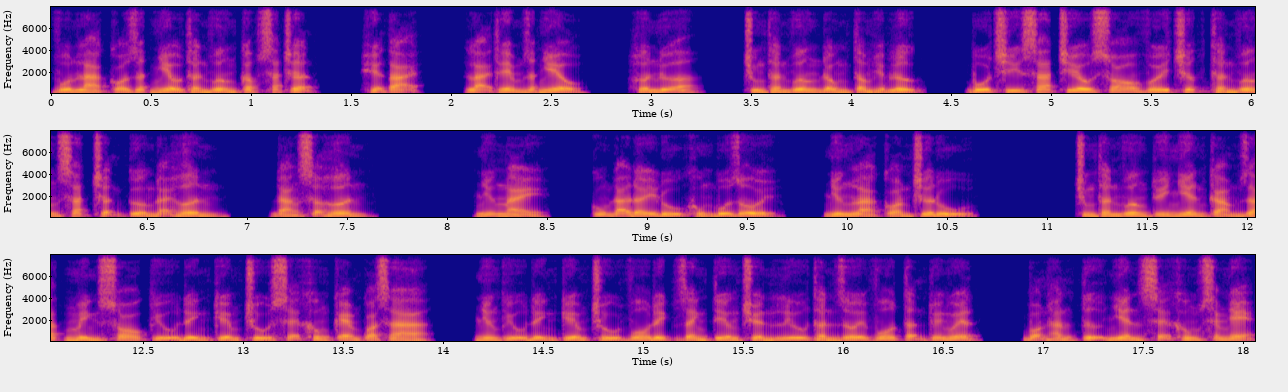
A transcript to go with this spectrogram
vốn là có rất nhiều thần vương cấp sát trận, hiện tại lại thêm rất nhiều, hơn nữa, chúng thần vương đồng tâm hiệp lực, bố trí sát chiêu so với trước thần vương sát trận cường đại hơn, đáng sợ hơn. Những này cũng đã đầy đủ khủng bố rồi, nhưng là còn chưa đủ chúng thần vương tuy nhiên cảm giác mình so cựu đỉnh kiếm chủ sẽ không kém quá xa, nhưng cựu đỉnh kiếm chủ vô địch danh tiếng truyền lưu thần giới vô tận tuyến nguyện bọn hắn tự nhiên sẽ không xem nhẹ.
